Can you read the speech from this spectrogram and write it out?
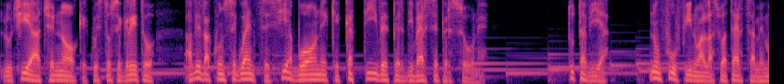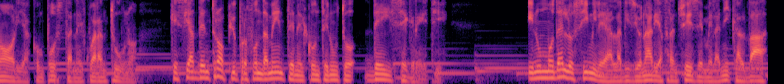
Lucia accennò che questo segreto aveva conseguenze sia buone che cattive per diverse persone. Tuttavia, non fu fino alla sua terza memoria, composta nel 41, che si addentrò più profondamente nel contenuto dei segreti. In un modello simile alla visionaria francese Mélanie Calvat,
